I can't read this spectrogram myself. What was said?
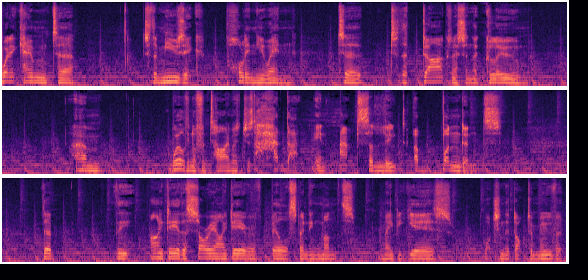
when it came to to the music pulling you in to to the darkness and the gloom, um, World Enough and Time has just had that in absolute abundance. The idea, the sorry idea of Bill spending months, maybe years, watching the Doctor move at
